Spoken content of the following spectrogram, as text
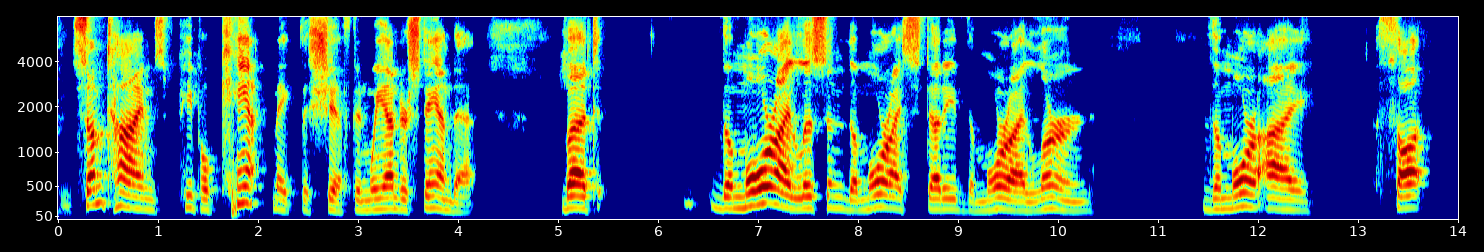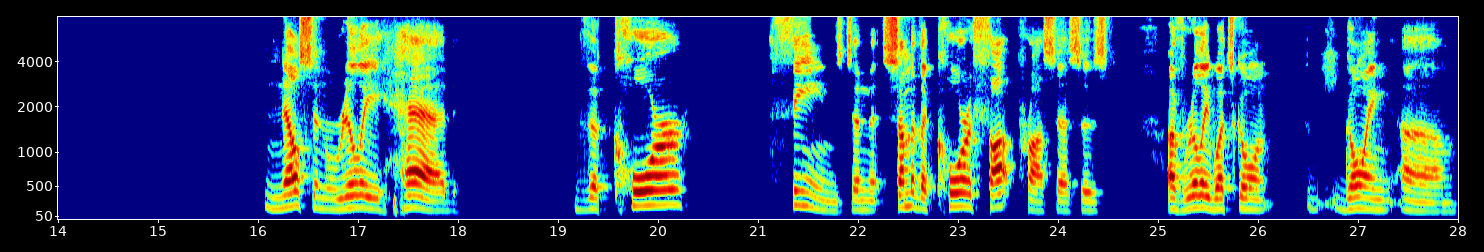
Mm-hmm. Sometimes people can't make the shift, and we understand that. But the more I listened, the more I studied, the more I learned, the more I thought Nelson really had the core themes and some of the core thought processes of really what's going going um,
